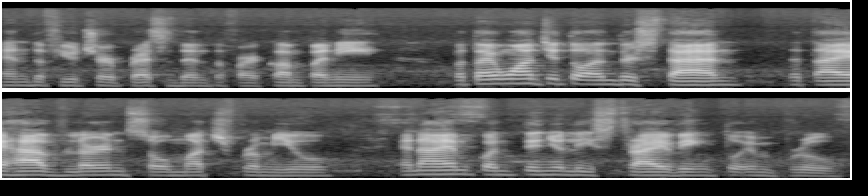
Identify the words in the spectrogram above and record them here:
and the future president of our company. But I want you to understand that I have learned so much from you and I am continually striving to improve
